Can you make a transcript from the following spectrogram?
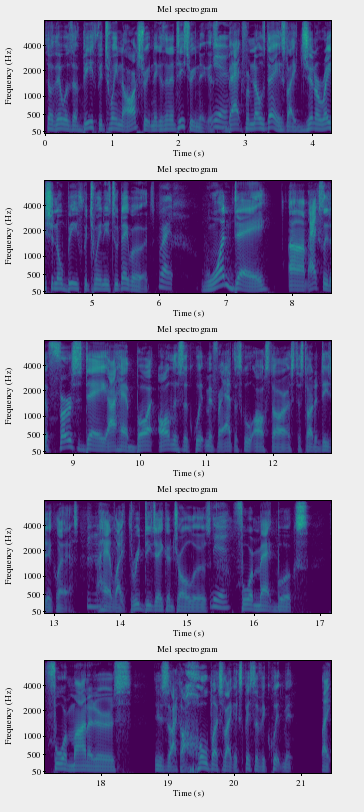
so there was a beef between the R Street niggas and the T Street niggas Yeah. back from those days, like generational beef between these two neighborhoods. Right. One day, um, actually the first day I had bought all this equipment for after school all stars to start a DJ class. I had like three DJ controllers, Yeah. four MacBooks, four monitors. There's like a whole bunch of like expensive equipment like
